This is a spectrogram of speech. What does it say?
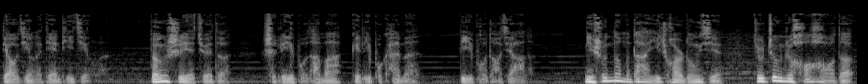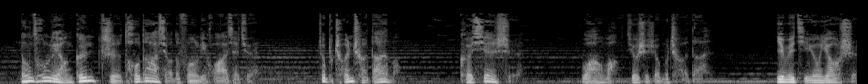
掉进了电梯井了。当时也觉得是李普他妈给李普开门，李普到家了。你说那么大一串东西就正正好好的能从两根指头大小的缝里滑下去，这不纯扯淡吗？可现实，往往就是这么扯淡。因为急用钥匙，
